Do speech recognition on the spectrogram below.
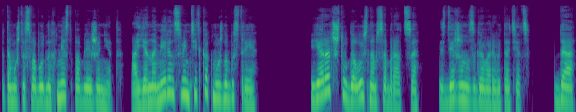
потому что свободных мест поближе нет, а я намерен свинтить как можно быстрее. Я рад, что удалось нам собраться, сдержанно заговаривает отец. Да,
